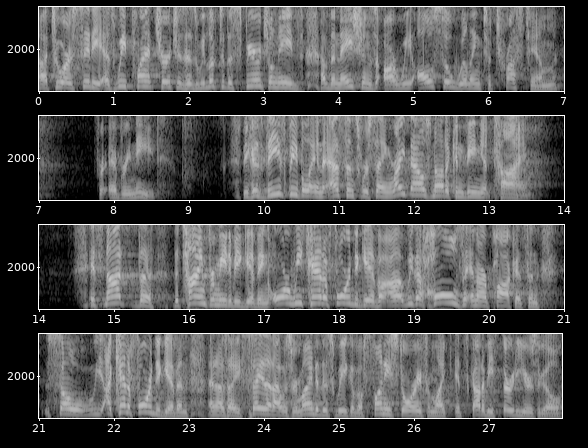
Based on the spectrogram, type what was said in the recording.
uh, to our city, as we plant churches, as we look to the spiritual needs of the nations. Are we also willing to trust Him for every need? Because these people, in essence, were saying, right now is not a convenient time. It's not the, the time for me to be giving, or we can't afford to give. Uh, we've got holes in our pockets, and so I can't afford to give. And, and as I say that, I was reminded this week of a funny story from like, it's got to be 30 years ago.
